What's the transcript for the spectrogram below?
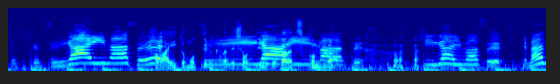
ですか？違います。可愛いと思ってるからでしょ？っていう横からツッコミが。違います。違いやなん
